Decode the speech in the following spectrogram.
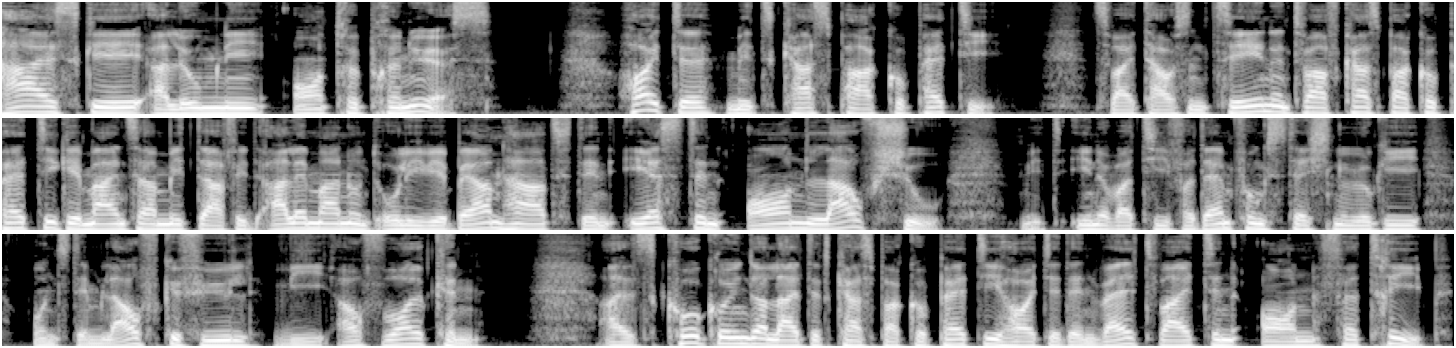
HSG Alumni Entrepreneurs. Heute mit Kaspar Kopetti. 2010 entwarf Kaspar Kopetti gemeinsam mit David Alemann und Olivier Bernhard den ersten On-Laufschuh mit innovativer Dämpfungstechnologie und dem Laufgefühl wie auf Wolken. Als Co-Gründer leitet Kaspar Kopetti heute den weltweiten On-Vertrieb.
